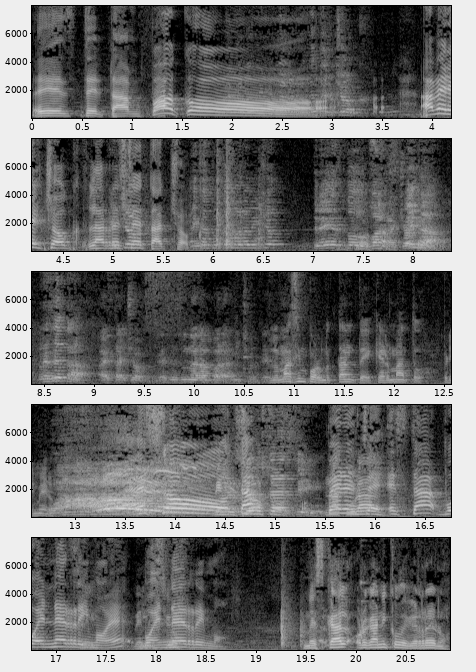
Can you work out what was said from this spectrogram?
Este tampoco. A ver el Choc, la receta Choc. Ahí está tu cámara, mi Choc. Tres, dos, vas. Venga, receta. Ahí está Choc. Esa es una lámpara, mi Choc. Lo más importante, Kermato, primero. Eso. Delicioso. Espérense, está buenérrimo, ¿eh? delicioso. buenérrimo. Mezcal orgánico de Guerrero.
